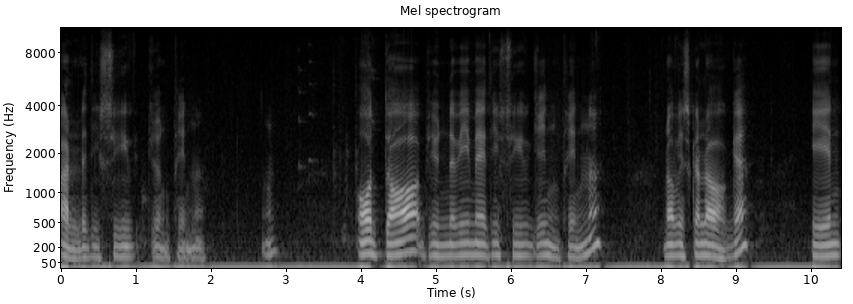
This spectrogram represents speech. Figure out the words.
alle de syv grunntrinnene. Ja. Og da begynner vi med de syv grunntrinnene når vi skal lage en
